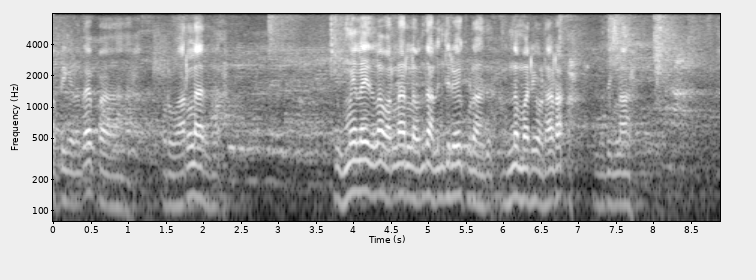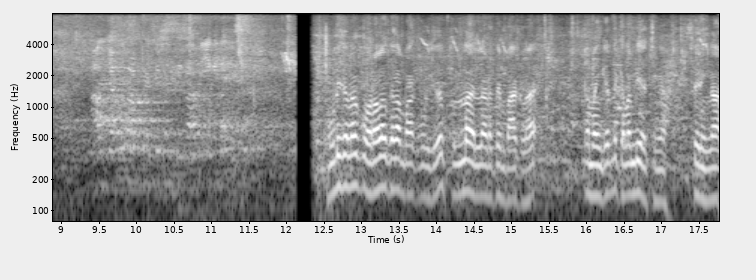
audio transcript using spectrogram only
அப்படிங்கிறத இப்போ ஒரு வரலாறுங்க உண்மையிலே இதெல்லாம் வரலாறில் வந்து அழிஞ்சிடவே கூடாது. அந்த மாதிரி ஒரு இடம் பார்த்தீங்களா? முடிஞ்ச அளவுக்கு ஓரளவுக்கு தான் பார்க்க முடியுது ஃபுல்லாக எல்லா இடத்தையும் பார்க்கல. நம்ம இங்கேருந்து கிளம்பியாச்சுங்க. சரிங்களா?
